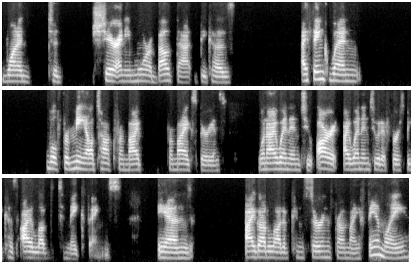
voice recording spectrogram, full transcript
wanted to share any more about that because I think when well for me I'll talk from my from my experience when I went into art I went into it at first because I loved to make things and I got a lot of concern from my family,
